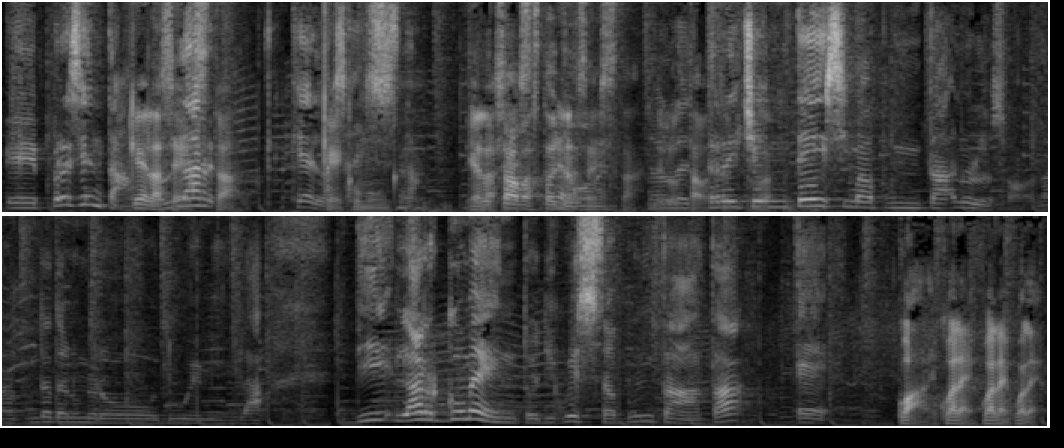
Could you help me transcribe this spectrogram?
eh, presentando Che è la sesta. Che è la sesta. comunque è la Dell'ottava sesta, è la stagione. sesta, la trecentesima puntata, non lo so, la puntata numero 2000. Di, l'argomento di questa puntata è, Quale, qual è, qual è, qual è?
